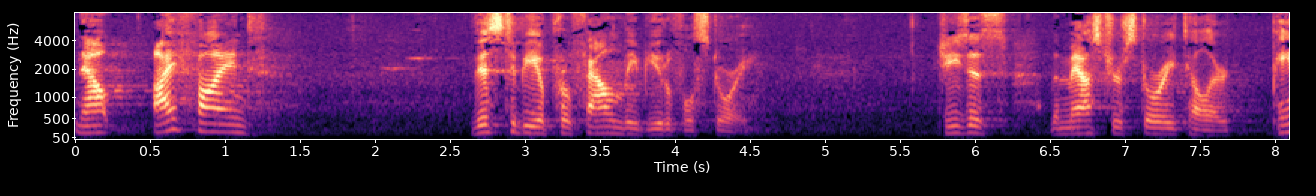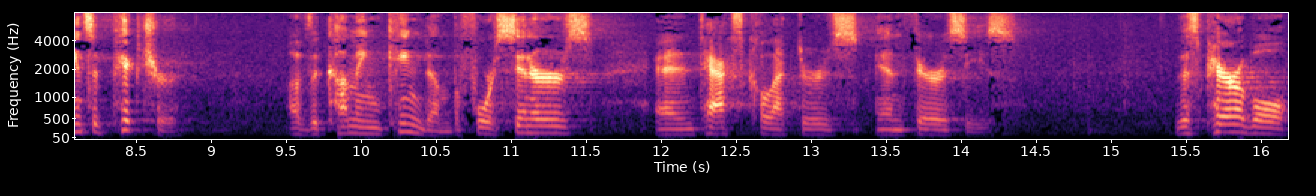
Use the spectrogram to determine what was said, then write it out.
Now, I find this to be a profoundly beautiful story. Jesus, the master storyteller, paints a picture of the coming kingdom before sinners and tax collectors and Pharisees. This parable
